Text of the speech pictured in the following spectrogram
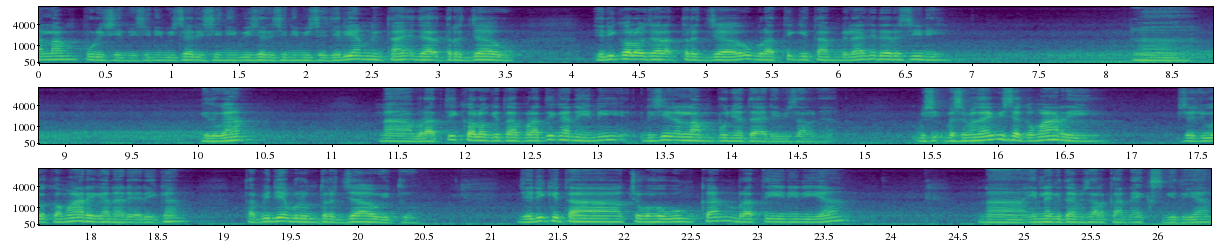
lampu di sini, sini bisa, di sini bisa, di sini bisa. Jadi yang ditanya jarak terjauh. Jadi kalau jarak terjauh berarti kita ambil aja dari sini. Nah, gitu kan? Nah, berarti kalau kita perhatikan ini di sini lampunya tadi misalnya. Bisa, sebenarnya bisa kemari, bisa juga kemari kan adik-adik kan? Tapi dia belum terjauh itu. Jadi kita coba hubungkan berarti ini dia. Nah, inilah kita misalkan X gitu ya.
